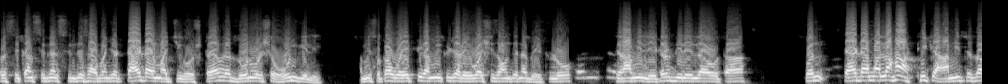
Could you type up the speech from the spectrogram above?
पण श्रीकांत श्रीकांत शिंदे साहेबांच्या त्या टायमाची गोष्ट आहे. म्हणजे दोन वर्ष होऊन गेली. आम्ही स्वतः वैयक्तिक आम्ही इकडच्या रहिवाशी जाऊन त्यांना भेटलो. त्यांना आम्ही लेटर दिलेला होता. पण त्या टायमाला हा ठीक आहे. आम्ही त्याचा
